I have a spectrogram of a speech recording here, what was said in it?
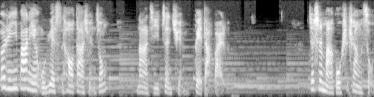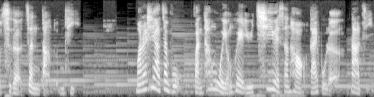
二零一八年五月十号大选中，纳吉政权被打败了。这是马国史上首次的政党轮替。马来西亚政府反贪污委员会于七月三号逮捕了纳吉，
